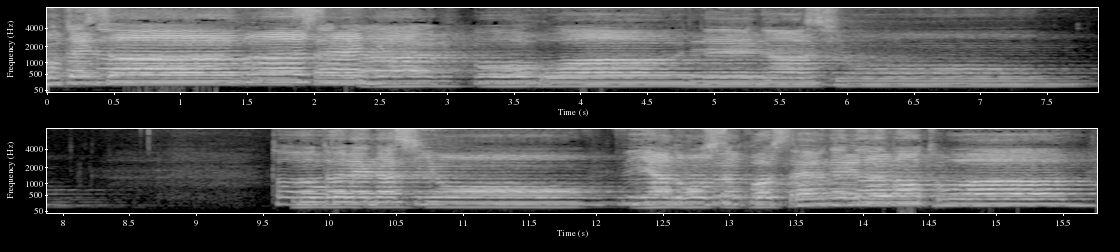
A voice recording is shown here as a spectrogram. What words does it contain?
sont tes œuvres, Seigneur, ô roi des nations. Toutes les nations viendront se prosterner devant toi,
